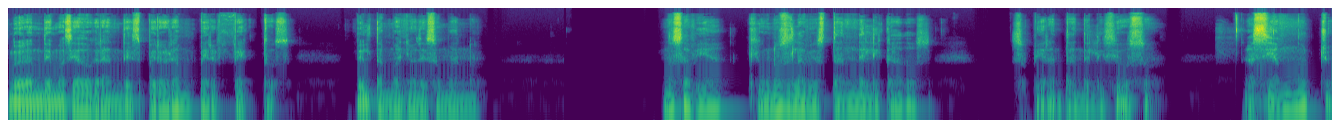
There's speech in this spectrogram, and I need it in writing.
No eran demasiado grandes, pero eran perfectos, del tamaño de su mano. No sabía que unos labios tan delicados supieran tan delicioso. Hacía mucho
